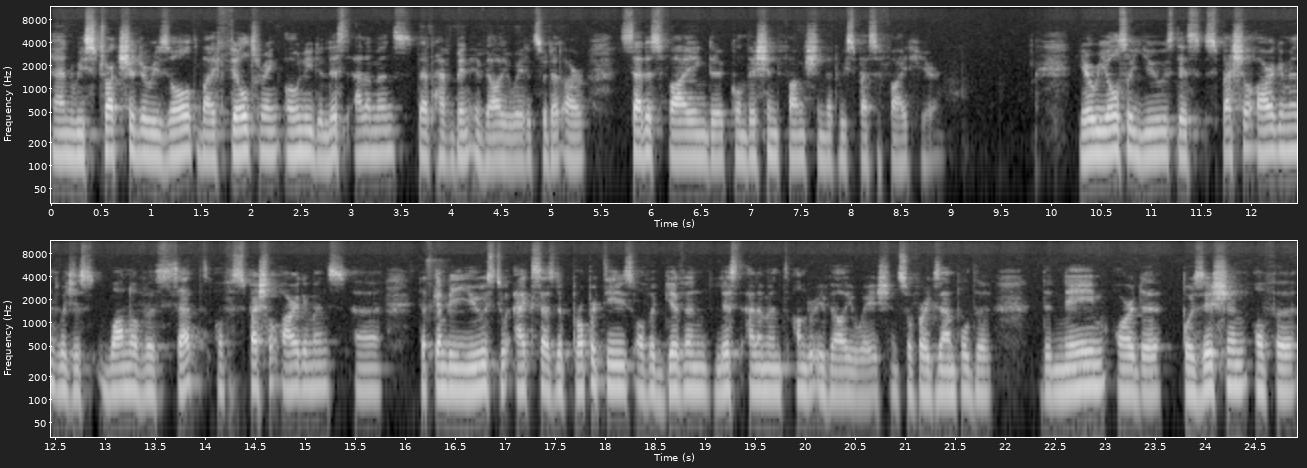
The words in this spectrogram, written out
And we structure the result by filtering only the list elements that have been evaluated so that are satisfying the condition function that we specified here. Here we also use this special argument, which is one of a set of special arguments uh, that can be used to access the properties of a given list element under evaluation. So for example, the, the name or the position of a,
